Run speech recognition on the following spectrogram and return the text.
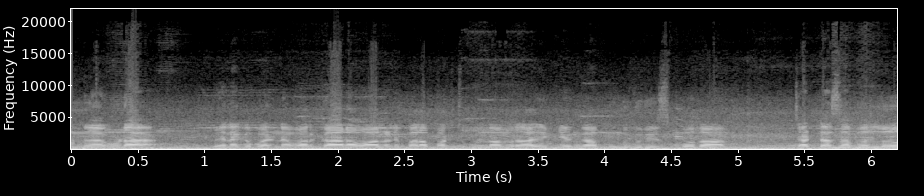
ఉన్నా కూడా వెనకబడిన వర్గాల వాళ్ళని బలపరుచుకుందాం రాజకీయంగా ముందుకు తీసుకుపోదాం. చట్టసభల్లో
